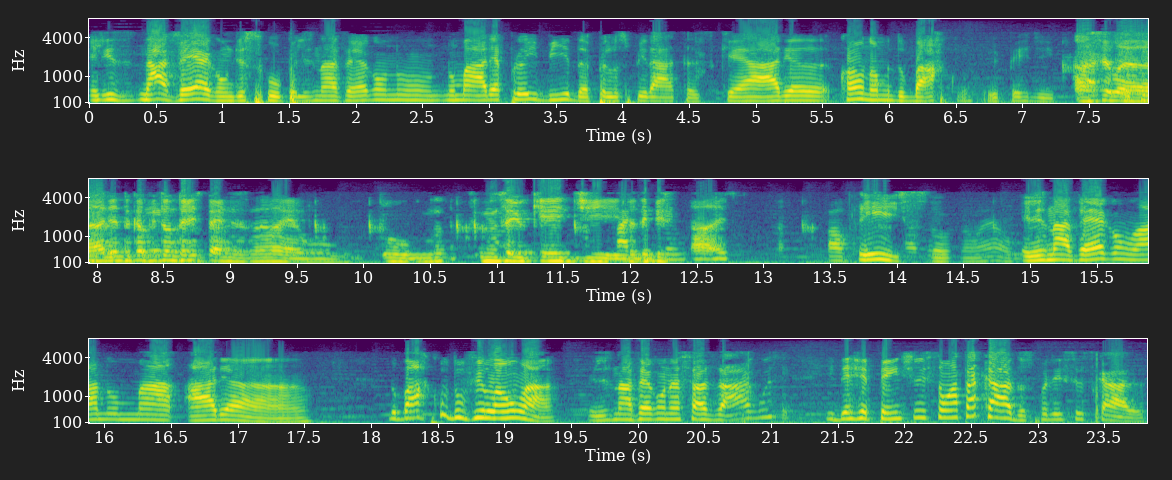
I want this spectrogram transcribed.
eles navegam, desculpa, eles navegam no, numa área proibida pelos piratas, que é a área. Qual é o nome do barco? Eu perdi. Ah, sei lá, a área do Capitão Três Pernas, não é? O, o não sei o que de. Isso. Eles navegam lá numa área. Do barco do vilão lá. Eles navegam nessas águas e de repente eles são atacados por esses caras.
